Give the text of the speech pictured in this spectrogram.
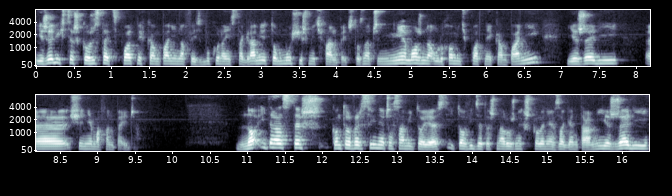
Jeżeli chcesz korzystać z płatnych kampanii na Facebooku, na Instagramie, to musisz mieć fanpage. To znaczy, nie można uruchomić płatnej kampanii, jeżeli e, się nie ma fanpage'a. No i teraz też kontrowersyjne czasami to jest, i to widzę też na różnych szkoleniach z agentami. Jeżeli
